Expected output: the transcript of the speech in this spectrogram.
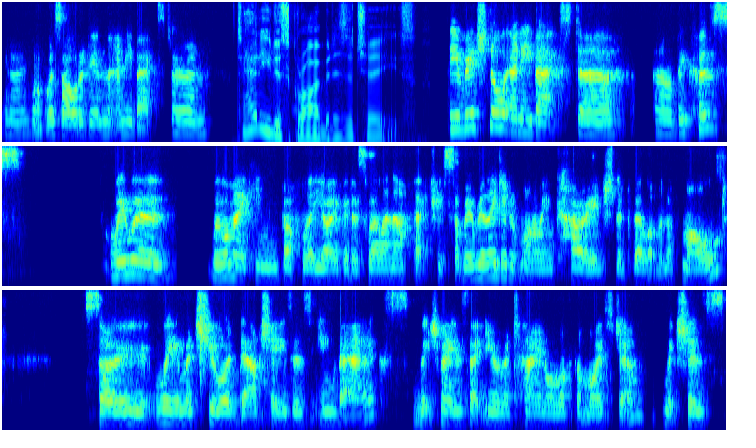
you know, what resulted in the Annie Baxter. And so, how do you describe it as a cheese? The original Annie Baxter, uh, because we were we were making buffalo yogurt as well in our factory, so we really didn't want to encourage the development of mold. So we matured our cheeses in bags, which means that you retain all of the moisture, which is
